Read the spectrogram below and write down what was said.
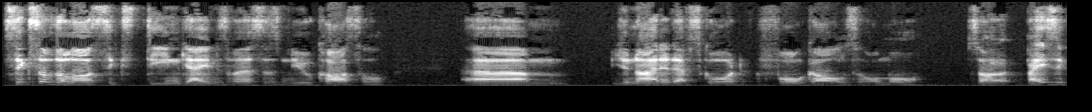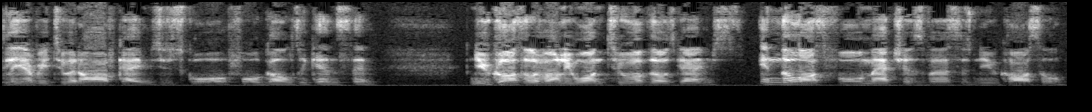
six of the last 16 games versus Newcastle, um, United have scored four goals or more. So, basically, every two and a half games, you score four goals against them. Newcastle have only won two of those games. In the last four matches versus Newcastle,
